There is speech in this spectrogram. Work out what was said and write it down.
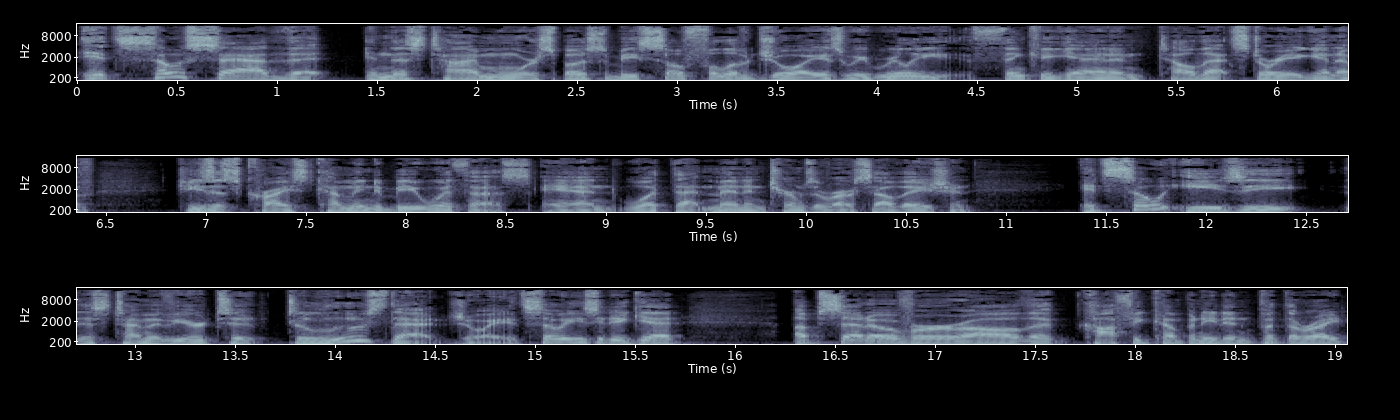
It's so sad that in this time when we're supposed to be so full of joy as we really think again and tell that story again of Jesus Christ coming to be with us and what that meant in terms of our salvation, it's so easy this time of year to, to lose that joy. It's so easy to get upset over, oh, the coffee company didn't put the right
